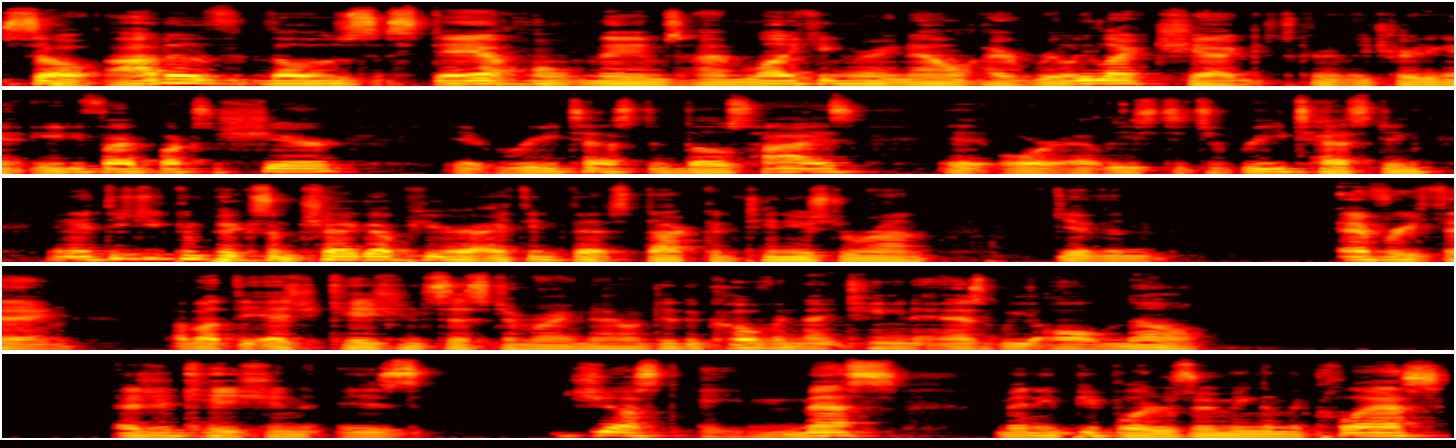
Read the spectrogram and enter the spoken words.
So out of those stay-at-home names I'm liking right now, I really like Chegg. It's currently trading at 85 bucks a share. It retested those highs, it, or at least it's retesting. And I think you can pick some Chegg up here. I think that stock continues to run, given everything about the education system right now. Due to COVID 19, as we all know, education is just a mess. Many people are zooming in the class,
